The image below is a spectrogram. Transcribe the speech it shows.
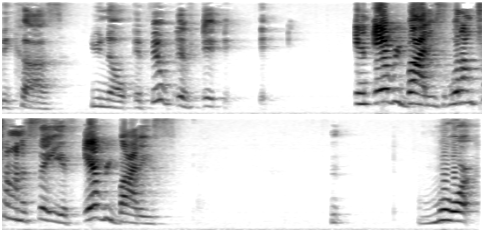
Because, you know, if it if it and everybody's what I'm trying to say is everybody's more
